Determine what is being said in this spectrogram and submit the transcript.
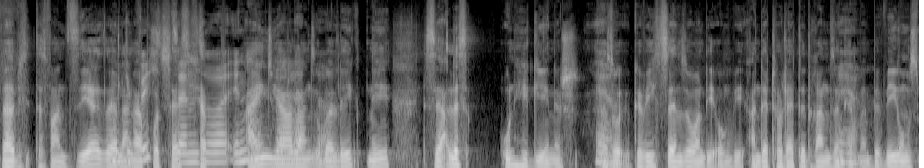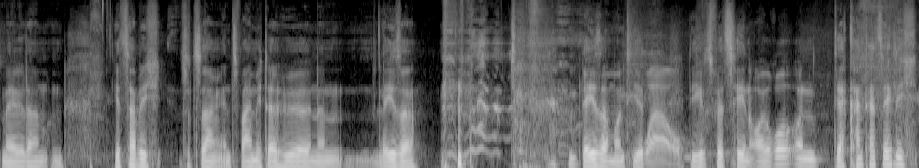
Da ich, das war ein sehr, sehr Ein langer Prozess. Ich habe ein Jahr lang überlegt, nee, das ist ja alles unhygienisch. Ja. Also Gewichtssensoren, die irgendwie an der Toilette dran sind, Ja. hat man Bewegungsmeldern. Und jetzt habe ich sozusagen in zwei Meter Höhe einen Laser, Laser montiert. Wow. Die gibt es für 10 Euro und der kann tatsächlich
